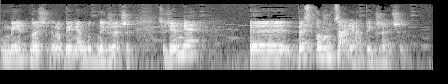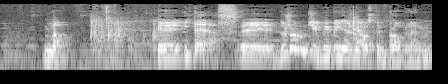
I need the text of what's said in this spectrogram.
umiejętność robienia nudnych rzeczy codziennie, yy, bez porzucania tych rzeczy. No. Yy, I teraz, yy, dużo ludzi w Biblii też miało z tym problem,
